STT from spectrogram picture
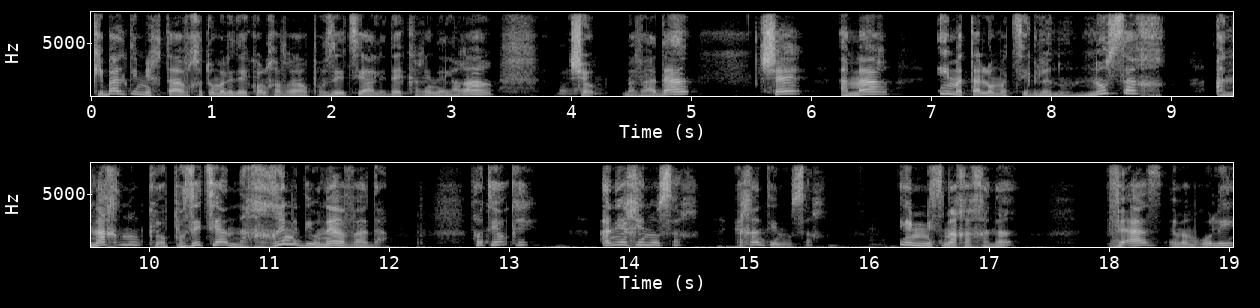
קיבלתי מכתב חתום על ידי כל חברי האופוזיציה, על ידי קארין אלהרר, ש... בוועדה, שאמר, אם אתה לא מציג לנו נוסח, אנחנו כאופוזיציה נחרים את דיוני הוועדה. אמרתי, אוקיי, אני אכין נוסח. הכנתי נוסח עם מסמך הכנה, ואז הם אמרו לי,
